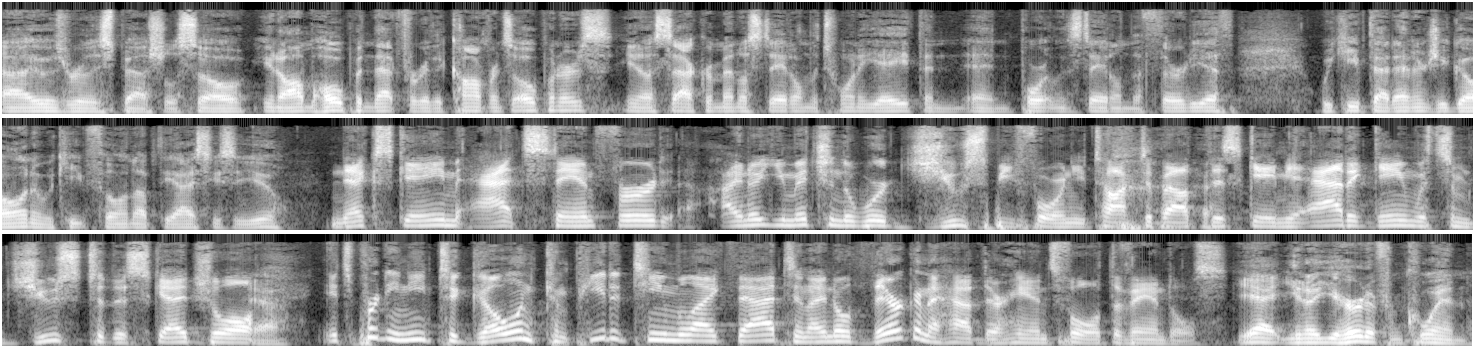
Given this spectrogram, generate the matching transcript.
uh, it was really special. So, you know, I'm hoping that for the conference openers, you know, Sacramento State on the 28th and, and Portland State on the 30th, we keep that energy going and we keep filling up the ICCU. Next game at Stanford. I know you mentioned the word juice before when you talked about this game. You add a game with some juice to the schedule. Yeah. It's pretty neat to go and compete a team like that, and I know they're going to have their hands full with the Vandals. Yeah, you know, you heard it from Quinn.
